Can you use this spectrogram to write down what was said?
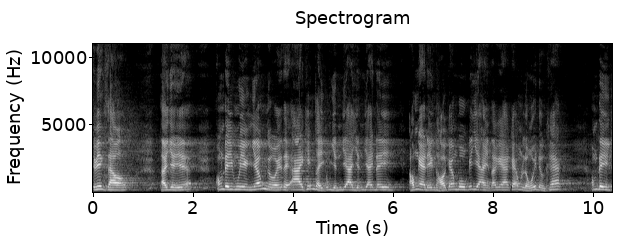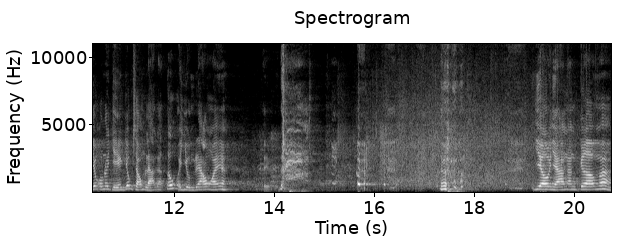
biết sao không? Tại vì ông đi nguyên nhóm người thì ai khiếm thị cũng dịnh vai dịnh vai đi. Ông nghe điện thoại cái ông buông cái vai người ta ra, cái ông lủi đường khác. Ông đi chút, ông nói chuyện chút, xong lạc ra tốt ở vườn rau ngoài vô nhà ăn ăn cơm á.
